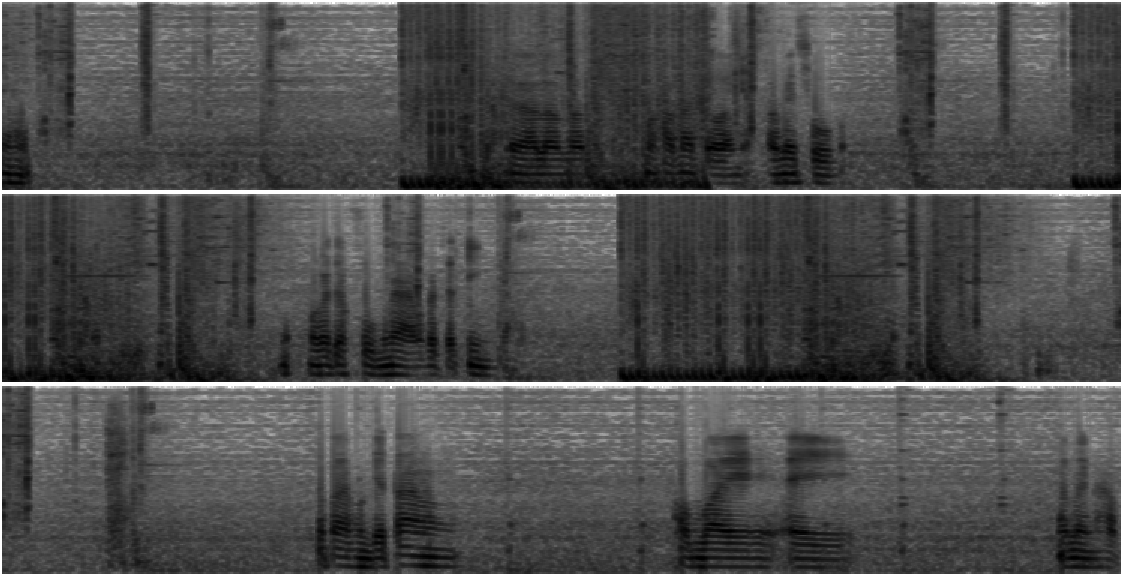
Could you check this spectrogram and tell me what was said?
นะครับเออเราเรามาเข้าหน้าจอเนี่ยเราไม่ซูมมันก็จะคุมหน้ามันก็จะนิ่งครับต่อไปผมจะตั้งความไวไอ้นั่นเองครับ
